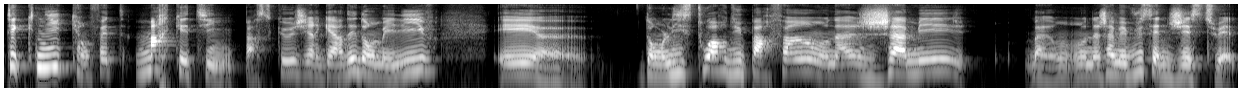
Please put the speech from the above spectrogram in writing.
technique en fait marketing parce que j'ai regardé dans mes livres et euh, dans l'histoire du parfum, on n'a jamais, ben, on n'a jamais vu cette gestuelle.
